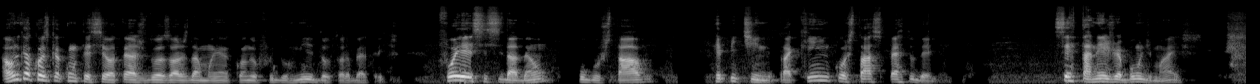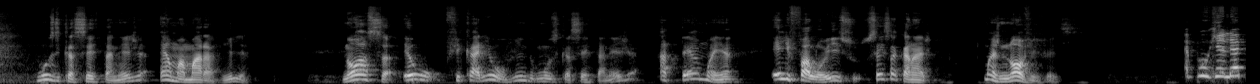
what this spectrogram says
a única coisa que aconteceu até as duas horas da manhã, quando eu fui dormir, doutora Beatriz, foi esse cidadão, o Gustavo, repetindo para quem encostasse perto dele: sertanejo é bom demais. Música sertaneja é uma maravilha. Nossa, eu ficaria ouvindo música sertaneja até amanhã. Ele falou isso, sem sacanagem, umas nove vezes. É porque ele é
